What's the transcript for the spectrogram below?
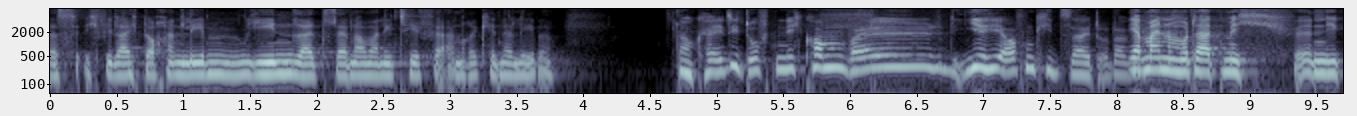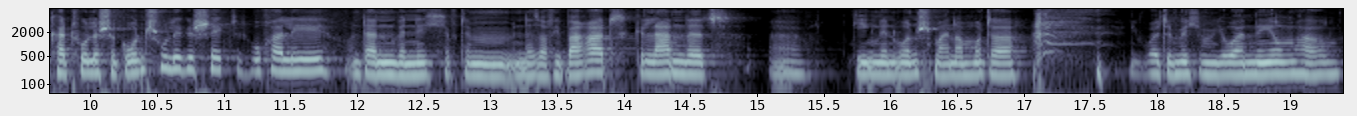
dass ich vielleicht doch ein Leben jenseits der Normalität für andere Kinder lebe. Okay, die durften nicht kommen, weil ihr hier auf dem Kiez seid, oder wie? Ja, meine Mutter hat mich in die katholische Grundschule geschickt, Hochallee, und dann bin ich auf dem, in der Sophie Barat gelandet, äh, gegen den Wunsch meiner Mutter. Die wollte mich im Johanneum haben.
